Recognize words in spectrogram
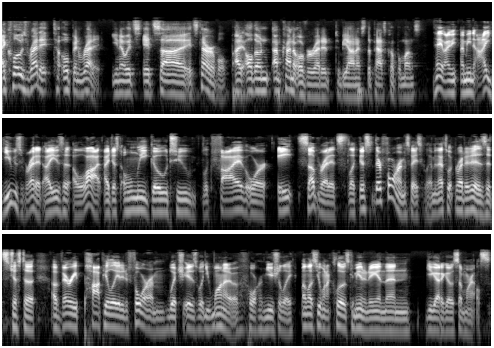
I close Reddit to open Reddit. You know, it's it's uh it's terrible. I although I'm kind of over Reddit to be honest the past couple months. Hey, I mean, I mean, I use Reddit. I use it a lot. I just only go to like five or eight subreddits. Like there's they're forums basically. I mean, that's what Reddit is. It's just a, a very populated forum, which is what you want out of a forum usually, unless you want a closed community, and then you got to go somewhere else.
